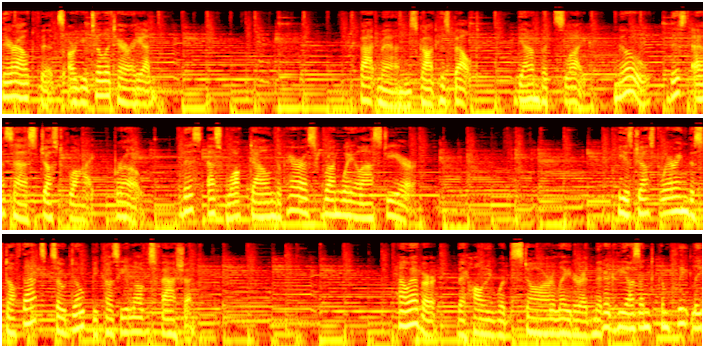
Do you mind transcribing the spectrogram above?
their outfits are utilitarian. Batman's got his belt. Gambit's like, no, this SS just fly, bro. This S walked down the Paris runway last year. He is just wearing the stuff that's so dope because he loves fashion. However, the Hollywood star later admitted he hasn't completely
